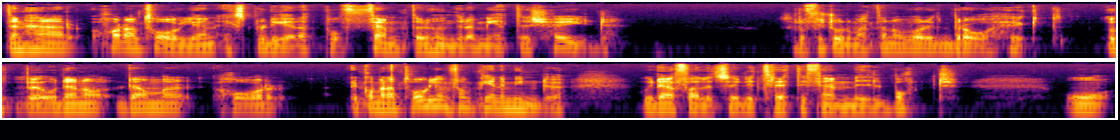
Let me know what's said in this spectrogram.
den här har antagligen exploderat på 1500 meters höjd. Så då förstår de att den har varit bra högt uppe och den har, de har den kommer antagligen från Peenemünde och i det här fallet så är det 35 mil bort. Och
